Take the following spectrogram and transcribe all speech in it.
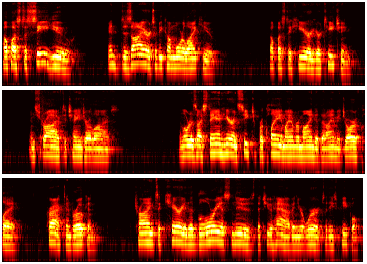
Help us to see you and desire to become more like you. Help us to hear your teaching and strive to change our lives. And Lord, as I stand here and seek to proclaim, I am reminded that I am a jar of clay, cracked and broken, trying to carry the glorious news that you have in your word to these people.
